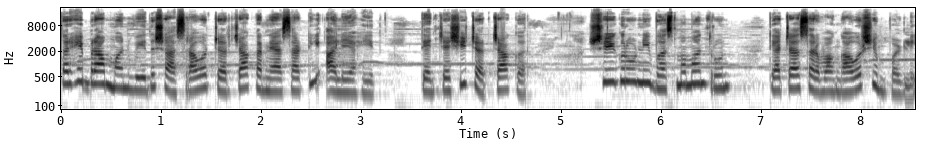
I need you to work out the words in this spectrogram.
तर हे ब्राह्मण वेदशास्त्रावर चर्चा करण्यासाठी आले आहेत. त्यांच्याशी चर्चा कर. श्रीगुरूंनी भस्म मंत्रून त्याच्या सर्वांगावर शिंपडले.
